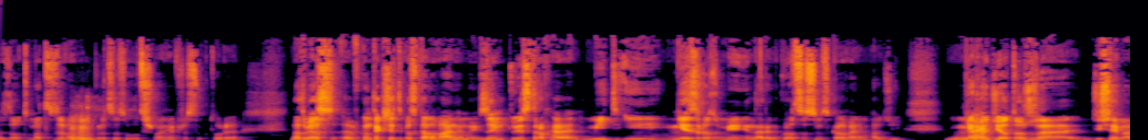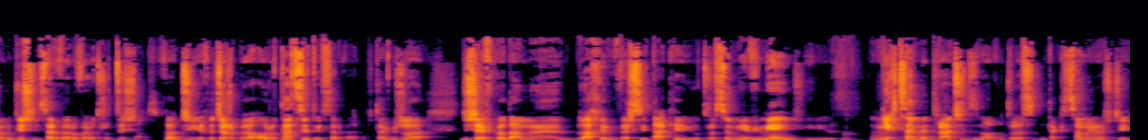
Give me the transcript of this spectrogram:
zautomatyzowanych mhm. procesów utrzymania infrastruktury. Natomiast e, w kontekście tego skalowania, moim zdaniem tu jest trochę mit i niezrozumienie na rynku, o co z tym skalowaniem chodzi. Nie tak. chodzi o to, że dzisiaj mamy 10 serwerów, a jutro 1000. Chodzi chociażby o rotację tych serwerów, tak? Że dzisiaj wkładamy blachy w wersji takiej, jutro chcemy je wymienić. I nie chcemy tracić znowu tyle, takiej samej ilości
